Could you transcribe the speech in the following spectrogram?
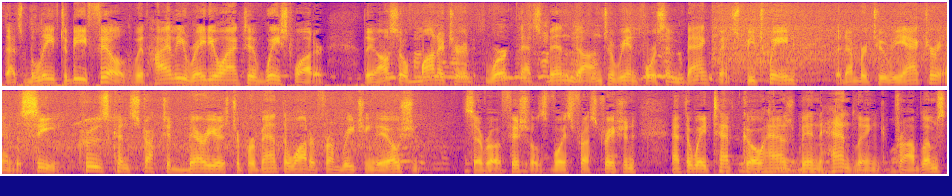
that's believed to be filled with highly radioactive wastewater. They also monitored work that's been done to reinforce embankments between the number two reactor and the sea. Crews constructed barriers to prevent the water from reaching the ocean. Several officials voiced frustration at the way TEPCO has been handling problems.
